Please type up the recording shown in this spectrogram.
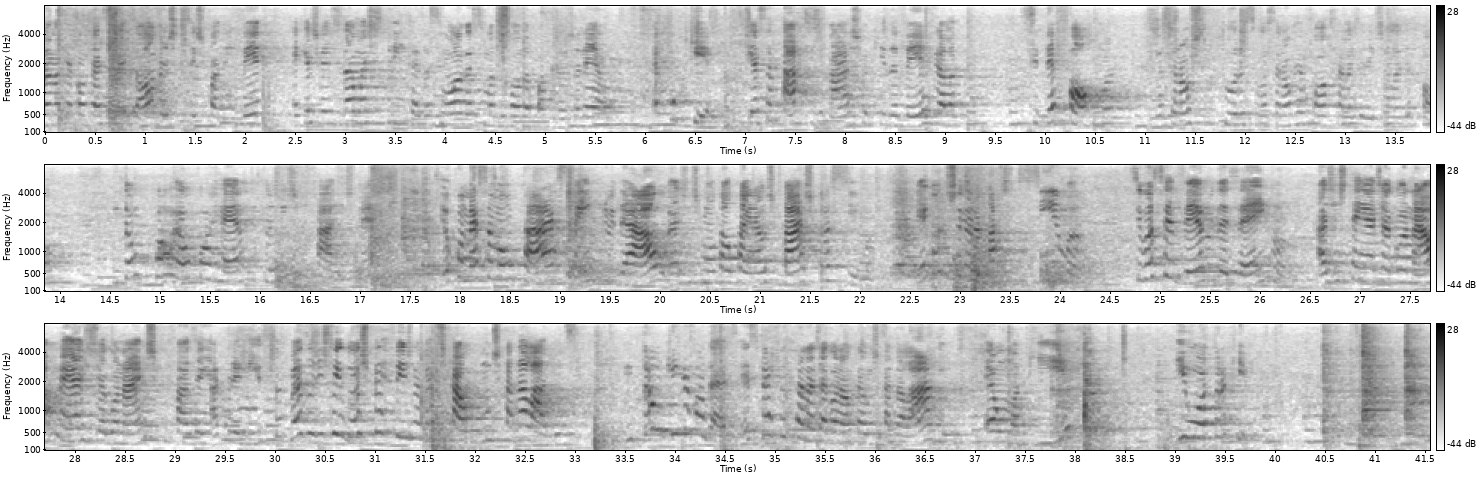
acontece nas obras, que vocês podem ver, é que às vezes dá umas trincas assim logo acima do vão da porta da janela. É por quê? Porque essa parte de baixo aqui da verga, ela se deforma. Se você não estrutura, se você não reforça ela direitinho, ela deforma. Então, qual é o correto que a gente faz, né? Eu começo a montar, sempre o ideal é a gente montar o painel de baixo para cima. E aí, quando chegar na parte de cima, se você ver no desenho, a gente tem a diagonal, né, as diagonais que fazem a treliça, mas a gente tem dois perfis na vertical, um de cada lado. Então, o que que acontece? Esse perfil que está na diagonal, que é um de cada lado, é um aqui e o outro aqui.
